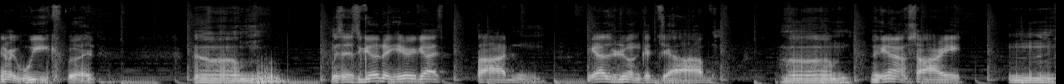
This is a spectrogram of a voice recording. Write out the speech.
every week. But um, it's, it's good to hear you guys pod, and you guys are doing a good job. Um, yeah, I'm sorry. Mm,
